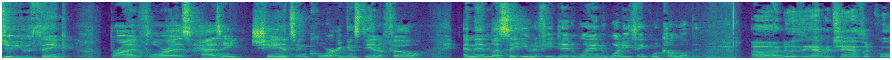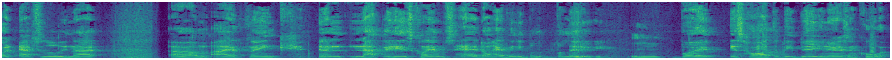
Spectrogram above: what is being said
Do you think Brian Flores has a chance in court against the NFL? And then let's say even if he did win, what do you think would come of it? uh, does he have a chance in court? Absolutely not. Um, I think, and not that his claims had don't have any val- validity, but it's hard to be billionaires in court.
